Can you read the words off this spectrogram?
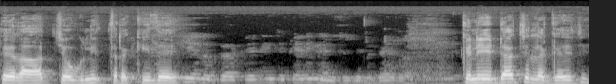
ਤੇ ਰਾਤ ਚੌਗਣੀ ਤਰੱਕੀ ਦੇ ਕੀ ਚ ਕੈਨੇਡਾ 'ਚ ਲੱਗੇ ਜੀ।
